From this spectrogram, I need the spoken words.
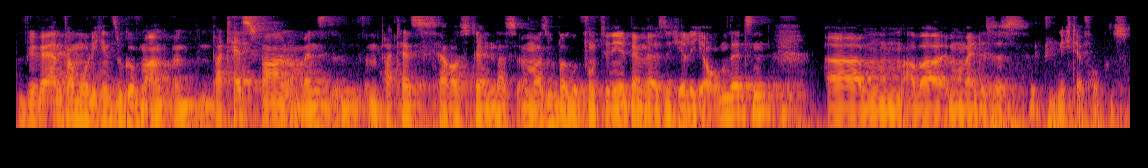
Wir werden vermutlich in Zukunft mal ein paar Tests fahren und wenn es ein paar Tests herausstellen, dass immer super gut funktioniert, werden wir das sicherlich auch umsetzen. Ähm, aber im Moment ist es nicht der Fokus.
